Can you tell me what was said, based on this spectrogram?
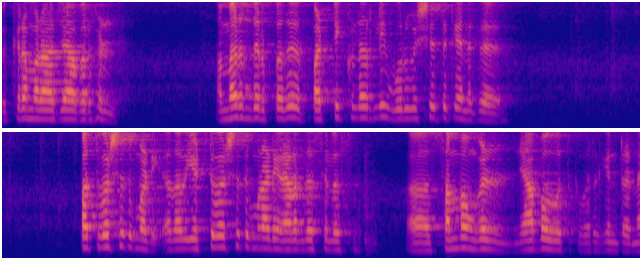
விக்ரமராஜா அவர்கள் அமர்ந்திருப்பது பர்டிகுலர்லி ஒரு விஷயத்துக்கு எனக்கு பத்து வருஷத்துக்கு முன்னாடி அதாவது எட்டு வருஷத்துக்கு முன்னாடி நடந்த சில சம்பவங்கள் ஞாபகத்துக்கு வருகின்றன.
